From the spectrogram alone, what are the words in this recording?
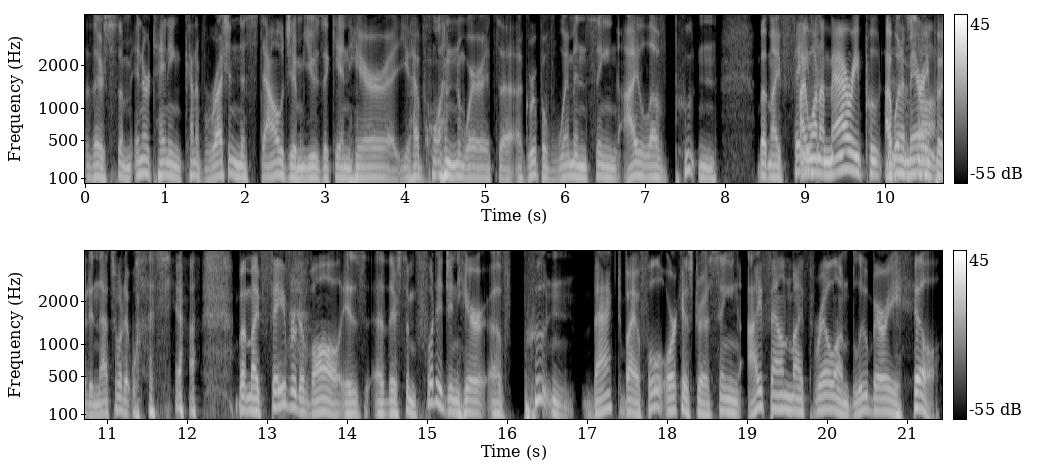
There's some entertaining kind of Russian nostalgia music in here. You have one where it's a, a group of women singing "I Love Putin." But my favorite, I want to marry Putin. I want to marry song. Putin. That's what it was. Yeah. But my favorite of all is uh, there's some footage in here of Putin backed by a full orchestra singing "I Found My Thrill on Blueberry Hill."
